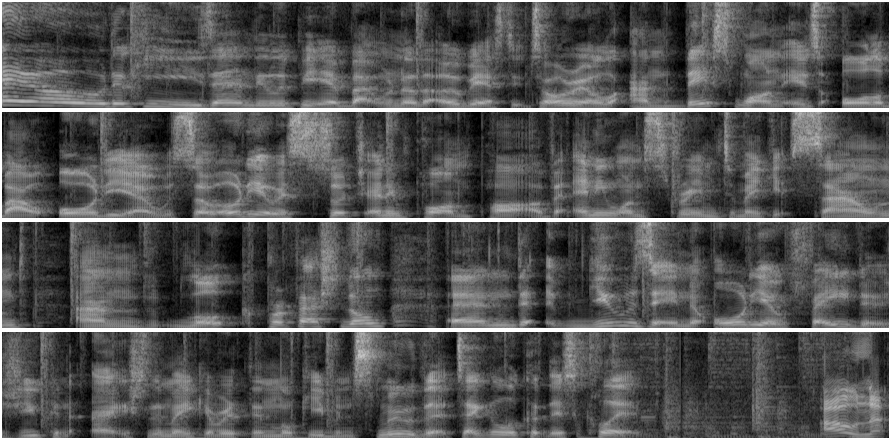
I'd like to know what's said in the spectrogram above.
Heyo duckies, Andilippi here back with another OBS tutorial and this one is all about audio. So audio is such an important part of anyone's stream to make it sound and look professional and using audio faders you can actually make everything look even smoother. Take a look at this clip. Oh no.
